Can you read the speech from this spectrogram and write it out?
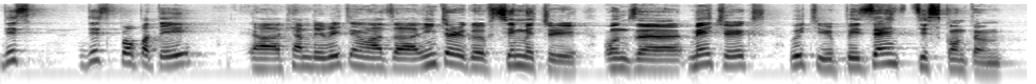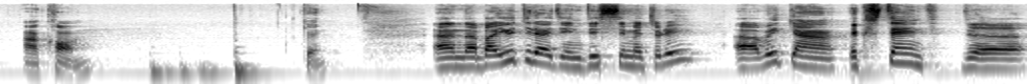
this, this property uh, can be written as an intergroup symmetry on the matrix which represents this quantum uh. Okay. And uh, by utilizing this symmetry, uh, we can extend the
